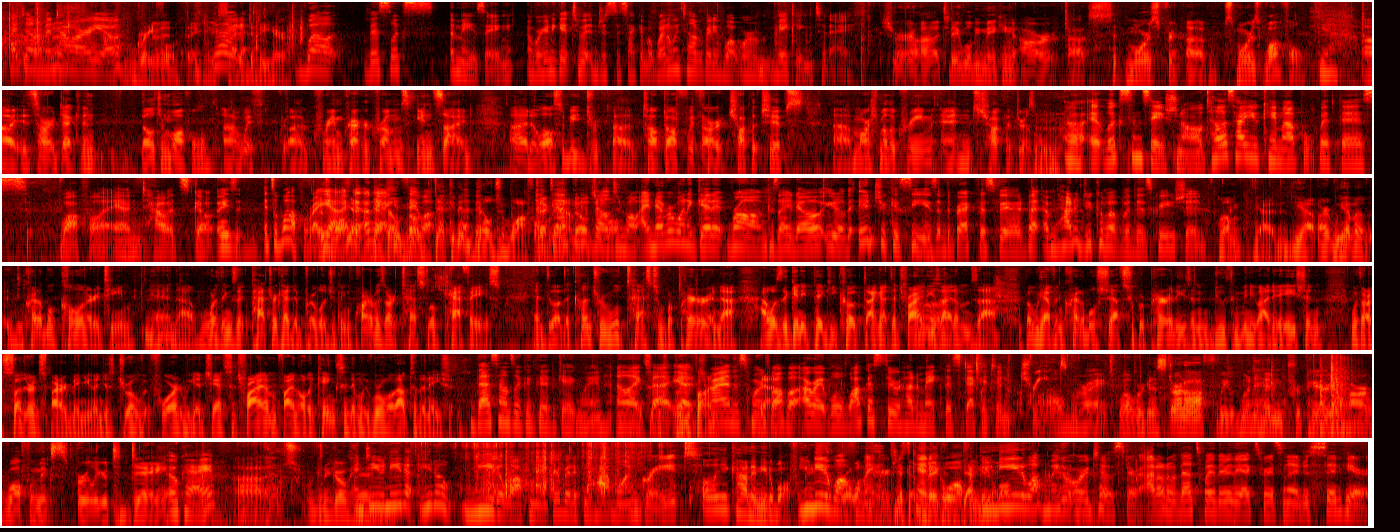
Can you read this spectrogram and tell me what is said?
Hi, gentlemen. How are you? Grateful. Thank you. Excited to be here. Well, this looks amazing, and we're going to get to it in just a second. But why don't we tell everybody what we're making today? Sure. Uh, today we'll be making our uh, s'mores, uh, s'mores waffle. Yeah. Uh, it's our decadent Belgian waffle uh, with uh, graham cracker crumbs inside. Uh, it'll also be uh, topped off with our chocolate chips, uh, marshmallow cream, and chocolate drizzle. Oh, it looks sensational. Tell us how you came up with this waffle and how it's go. Is it- it's a waffle, right? It's yeah. waffle. I, can- okay, I Bel- can say what. decadent Belgian waffle. A Decadent yeah. Belgian Belgian waffle. I never want to get it wrong because I know you know the intricacies of the breakfast food. But um, how did you come up with this creation? Well, yeah, yeah. Our, we have an incredible culinary team, Mm-hmm. and uh, one of the things that Patrick had the privilege of being part of is our test cafes. And throughout the country, we'll test and prepare. And uh, I was the guinea pig he cooked. I got to try these items. Uh, but we have incredible chefs who prepare these and do the menu ideation with our Southern-inspired menu, and just drove it forward. We get a chance to try them, find all the kinks, and then we roll it out to the nation. That sounds like a good gig, Wayne. I like It's- that. it's yeah, fun. trying the s'mores Yeah. waffle. All right, well, walk us through how to make this decadent treat. All right. Well, we're going to start off. We went ahead and prepared our waffle mix earlier today. Okay. Uh, so we're going to go ahead. And do you need a, you don't need a waffle maker, but if you have one, great. Well, you kind of need a waffle You maker. You need a for waffle maker. Just Make a- kidding. make a waffle, you You need a waffle maker or a toaster. I don't know. That's why they're the experts, and I just sit here.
